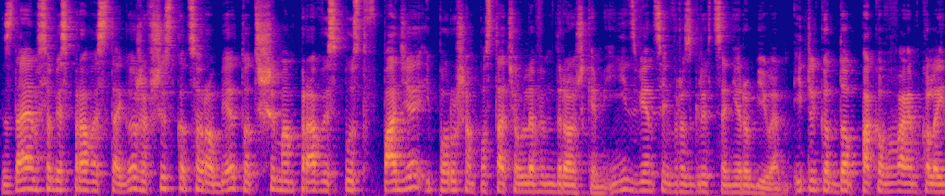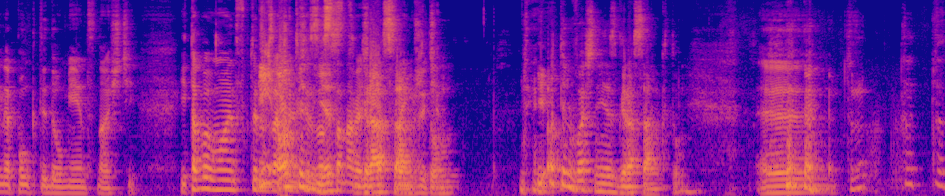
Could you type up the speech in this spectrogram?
zdałem sobie sprawę z tego, że wszystko co robię, to trzymam prawy spust w padzie i poruszam postacią lewym drążkiem i nic więcej w rozgrywce nie robiłem. I tylko dopakowywałem kolejne punkty do umiejętności. I to był moment, w którym I zacząłem się zastanawiać nad swoim życiem. I o tym właśnie jest gra Sanctum. E, to,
